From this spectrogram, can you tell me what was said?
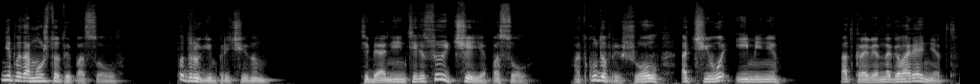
Не потому, что ты посол. По другим причинам. Тебя не интересует, чей я посол? Откуда пришел? От чего имени? Откровенно говоря, нет.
